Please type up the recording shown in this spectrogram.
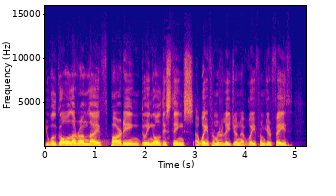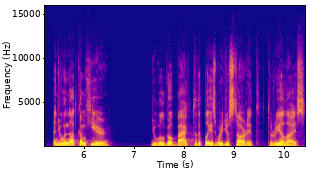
You will go all around life, partying, doing all these things, away from religion, away from your faith, and you will not come here. You will go back to the place where you started to realize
